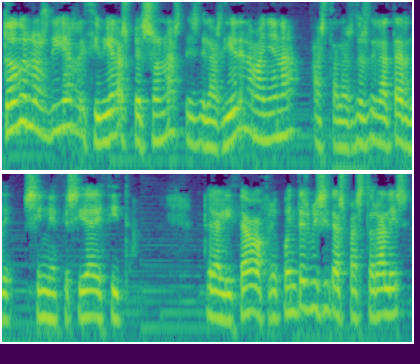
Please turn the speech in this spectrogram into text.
todos los días recibía a las personas desde las 10 de la mañana hasta las 2 de la tarde, sin necesidad de cita. Realizaba frecuentes visitas pastorales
